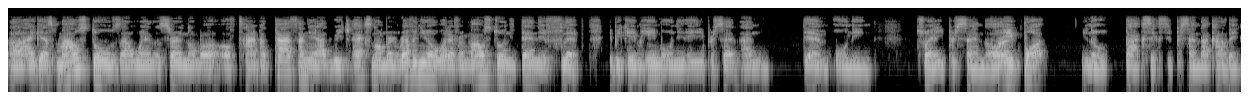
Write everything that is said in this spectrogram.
uh, I guess, milestones. And when a certain number of time had passed and he had reached X number in revenue or whatever milestone, then it flipped. It became him owning 80% and them owning 20%. Or he bought, you know, back 60%, that kind of thing.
